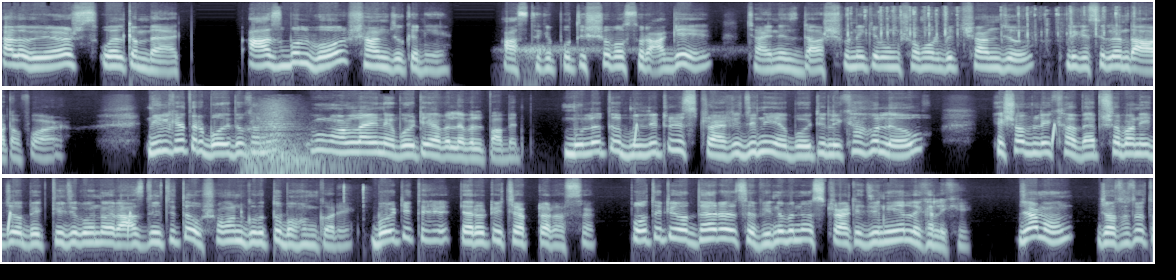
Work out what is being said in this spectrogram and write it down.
হ্যালো ভিউয়ার্স ওয়েলকাম ব্যাক আজ বলব সানজুকে নিয়ে। আজ থেকে পঁচিশশো বছর আগে চাইনিজ দার্শনিক এবং সমরবিদ সানজু লিখেছিলেন দ্য আর্ট অফ ওয়ার নীলক্ষেতের বই দোকানে এবং অনলাইনে বইটি অ্যাভেলেবেল পাবেন। মূলত মিলিটারি স্ট্র্যাটেজি নিয়ে বইটি লেখা হলেও এসব লেখা ব্যবসা বাণিজ্য, ব্যক্তি জীবন ও রাজনীতিতেও সমান গুরুত্ব বহন করে। বইটিতে তেরোটি চ্যাপ্টার আছে। প্রতিটি অধ্যায় রয়েছে ভিন্ন ভিন্ন স্ট্র্যাটেজি নিয়ে লেখালেখি। যেমন যথাযথ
